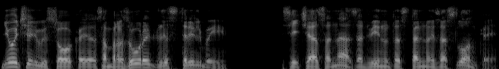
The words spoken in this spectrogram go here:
Не очень высокая, с амбразурой для стрельбы. Сейчас она задвинута стальной заслонкой.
